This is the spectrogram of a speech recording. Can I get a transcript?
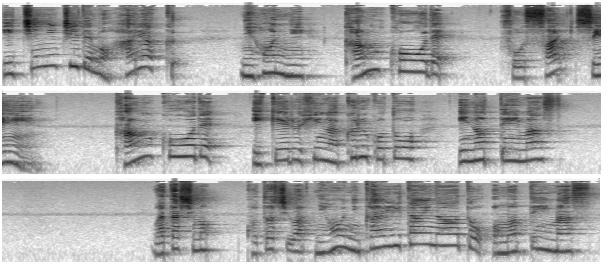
一日でも早く日本に観光で for sightseeing 観光で行ける日が来ることを祈っています。私も今年は日本に帰りたいなぁと思っています。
